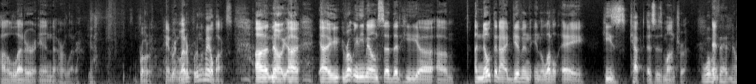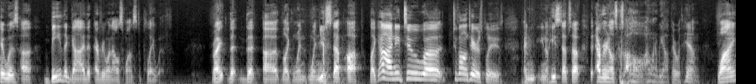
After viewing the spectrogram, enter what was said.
a letter in or a letter, yeah, wrote a handwritten letter, put it in the mailbox. Uh, no, uh, uh, he wrote me an email and said that he uh, um, a note that I had given in the level A, he's kept as his mantra. What was And that note? It was uh, be the guy that everyone else wants to play with right? That that uh, like when when you step up, like oh, I need two uh, two volunteers, please, and you know he steps up, that everyone else goes, oh, I want to be out there with him. Why?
